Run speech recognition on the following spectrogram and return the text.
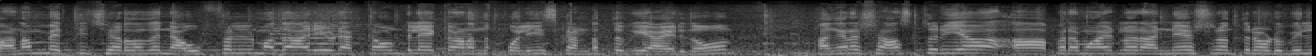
പണം എത്തിച്ചേർന്നത് നൌഫൽ മദാരിയുടെ അക്കൗണ്ടിലേക്കാണെന്ന് പോലീസ് കണ്ടെത്തുകയായിരുന്നു. അങ്ങനെ ശാസ്ത്രീയ പരമായിട്ടുള്ള ഒരു അന്വേഷണത്തിനൊടുവിൽ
